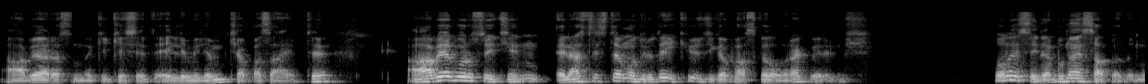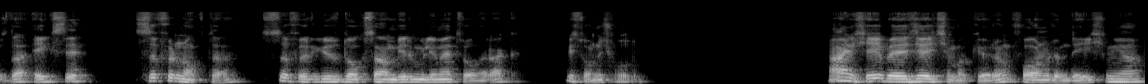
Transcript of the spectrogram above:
AB arasındaki kesit 50 milim çapa sahipti. AB borusu için elastisite modülü de 200 gigapascal olarak verilmiş. Dolayısıyla bunu hesapladığımızda eksi 0.0191 milimetre olarak bir sonuç buldum. Aynı şeyi BC için bakıyorum. Formülüm değişmiyor.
